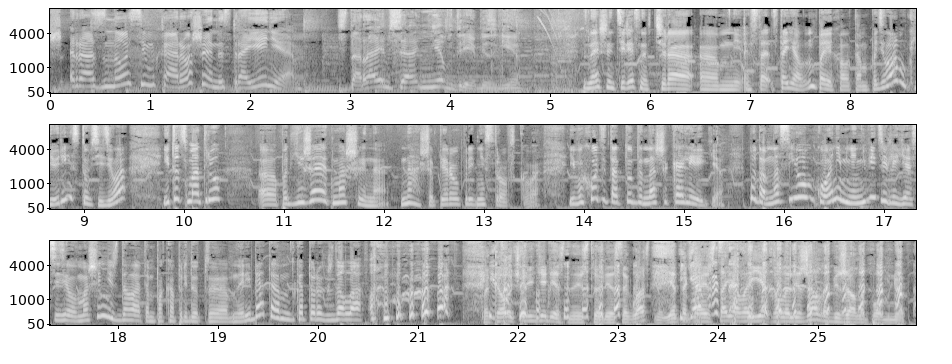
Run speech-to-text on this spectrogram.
Фреш. Разносим хорошее настроение. Стараемся не в дребезги. Знаешь, интересно, вчера ста- стояла, ну, поехала там по делам, к юристу, все дела. И тут смотрю, э, подъезжает машина наша, Первого Приднестровского. И выходят оттуда наши коллеги. Ну, там, на съемку, они меня не видели, я сидела в машине, ждала там, пока придут э, ребята, которых ждала. Такая очень интересная история, согласна? Я такая стояла, ехала, лежала, бежала, помню.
